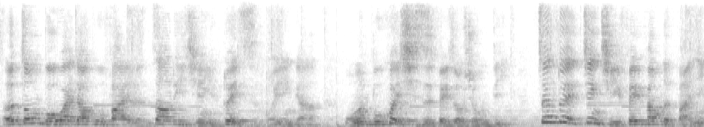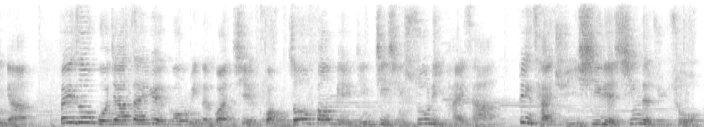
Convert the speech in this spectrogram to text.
而中国外交部发言人赵立坚也对此回应啊，我们不会歧视非洲兄弟。针对近期非方的反应啊，非洲国家在粤公民的关切，广州方面已经进行梳理排查，并采取一系列新的举措，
